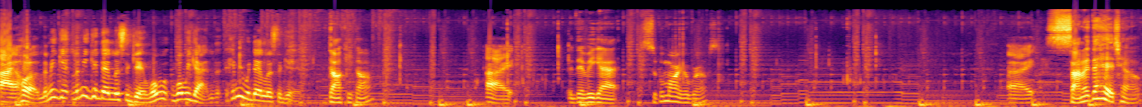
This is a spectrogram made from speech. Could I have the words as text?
All right, hold on. Let me get let me get that list again. What we- what we got? Hit me with that list again. Donkey Kong. All right, And then we got Super Mario Bros. all right, Sonic the Hedgehog.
